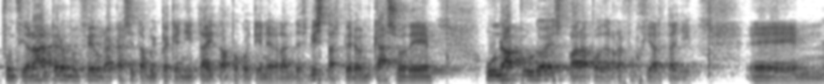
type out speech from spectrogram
funcional pero muy feo, una caseta muy pequeñita y tampoco tiene grandes vistas, pero en caso de un apuro es para poder refugiarte allí. Eh,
